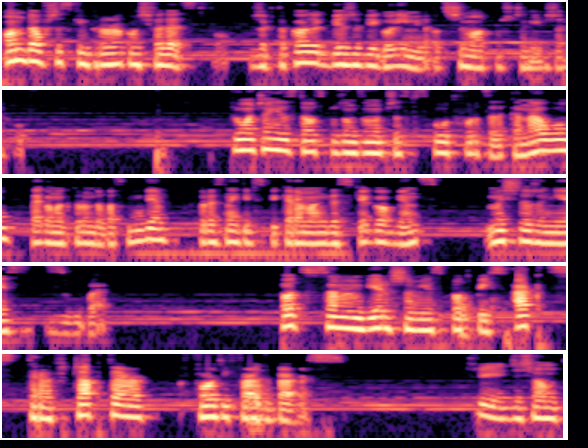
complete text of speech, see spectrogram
On dał wszystkim prorokom świadectwo, że ktokolwiek wierzy w jego imię, otrzyma odpuszczenie grzechów. Tłumaczenie zostało sporządzone przez współtwórcę kanału, tego na którym do Was mówię, który jest native speakerem angielskiego, więc myślę, że nie jest złe. Pod samym wierszem jest podpis Acts, 10th chapter, 43rd verse czyli 10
